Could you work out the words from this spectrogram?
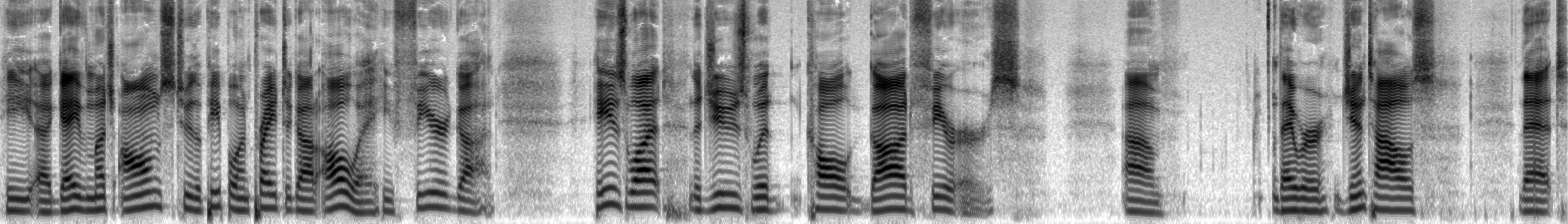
He uh, gave much alms to the people and prayed to God always. He feared God. He's what the Jews would call God-fearers. Um, they were Gentiles that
